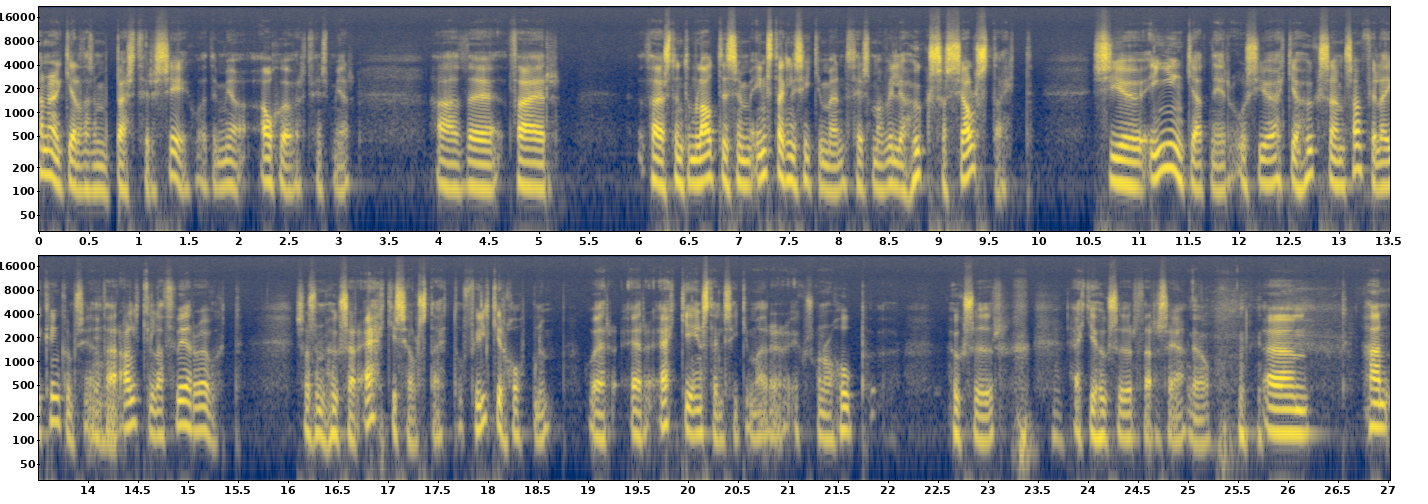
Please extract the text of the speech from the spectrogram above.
hann er að gera það sem er best fyrir sig og þetta er mjög áhugavert finnst mér að uh, það er það er stundum látið sem einstaklingsíkjumenn þeir sem að vilja hugsa sjálfstætt séu eigingjarnir og séu ekki að hugsa um samfélagi kringum sig. En það er algjörlega þveru öfugt sá sem hugsar ekki sjálfstætt og fylgir hópnum og er, er ekki einstaklingsíkjumæður er eitthvað svona hóp hugsuður, ekki hugsuður þar að segja. Um, hann,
